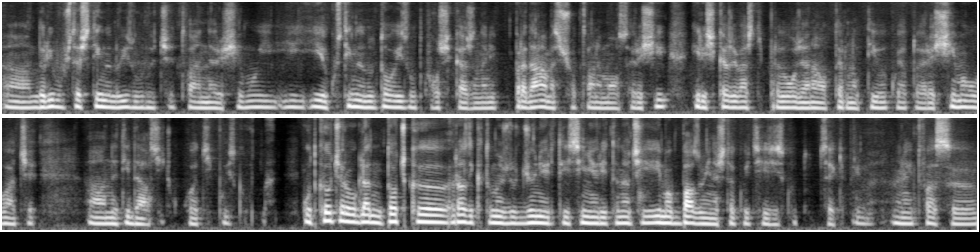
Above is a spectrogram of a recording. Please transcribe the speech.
А, дали въобще ще стигне до извода, че това е нерешимо и, и, и ако стигне до този извод, какво ще каже? Нали? Предаваме се, защото това не може да се реши или ще каже, аз ще ти предложа една альтернатива, която е решима, обаче а, не ти дава всичко, което си поиска от мен. От кълчера гледна точка, разликата между джуниорите и синьорите, значи има базови неща, които се изискват от всеки пример. Нали, това са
